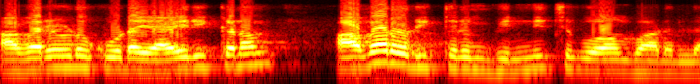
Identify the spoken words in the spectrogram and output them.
അവരോട് കൂടെ ആയിരിക്കണം അവർ ഒരിക്കലും ഭിന്നിച്ചു പോകാൻ പാടില്ല.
